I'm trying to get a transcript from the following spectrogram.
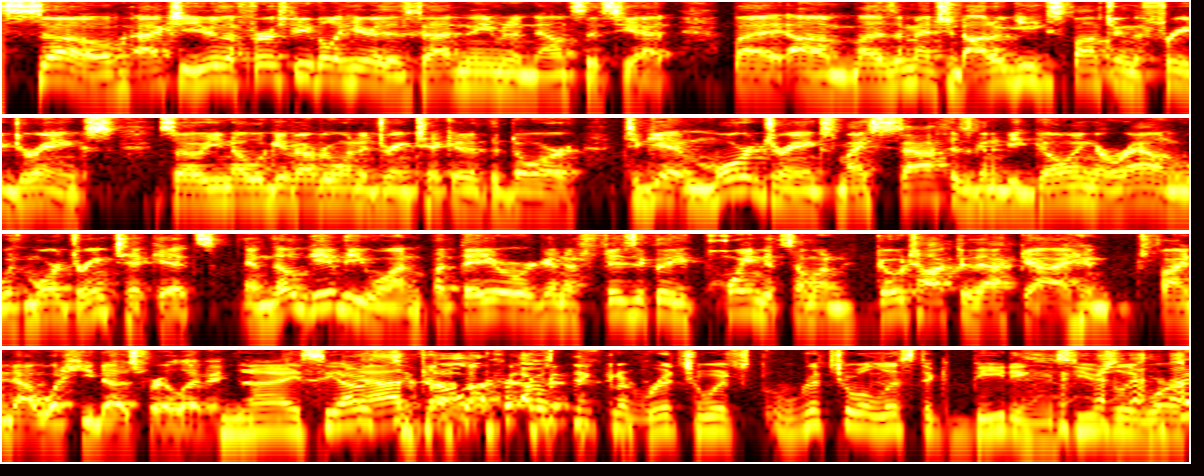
so, actually, you're the first people to hear this because I didn't even announce this yet. But um, as I mentioned, Auto Geek sponsoring the free drinks. So, you know, we'll give everyone a drink ticket at the door. To get more drinks, my staff is going to be going around with more drink tickets, and they'll give you one. But they are going to physically point at someone, go talk to that guy, and find out what he does for a living. Nice. See, I was, thinking, I was thinking of ritual, ritualistic beatings. Usually work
